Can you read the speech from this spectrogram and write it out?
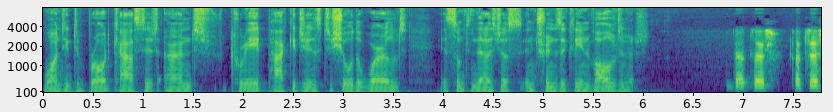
wanting to broadcast it and create packages to show the world is something that is just intrinsically involved in it? That's it. That's it.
